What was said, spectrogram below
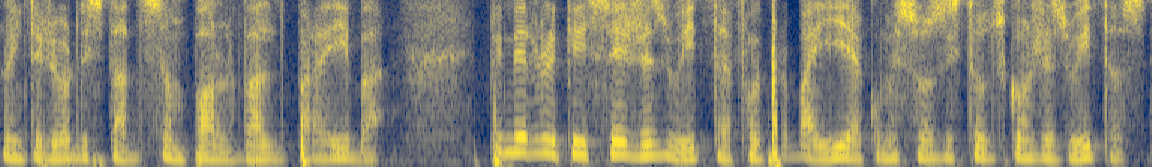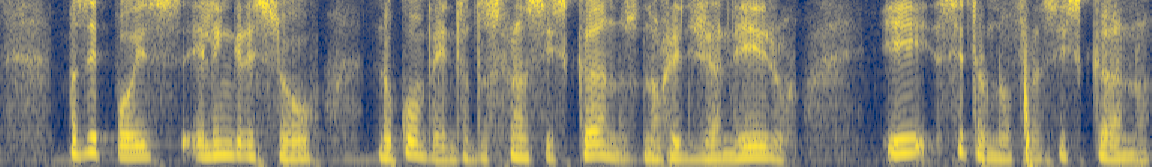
no interior do estado de São Paulo, no Vale do Paraíba. Primeiro ele quis ser jesuíta, foi para a Bahia, começou os estudos com jesuítas, mas depois ele ingressou no convento dos franciscanos, no Rio de Janeiro, e se tornou franciscano.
